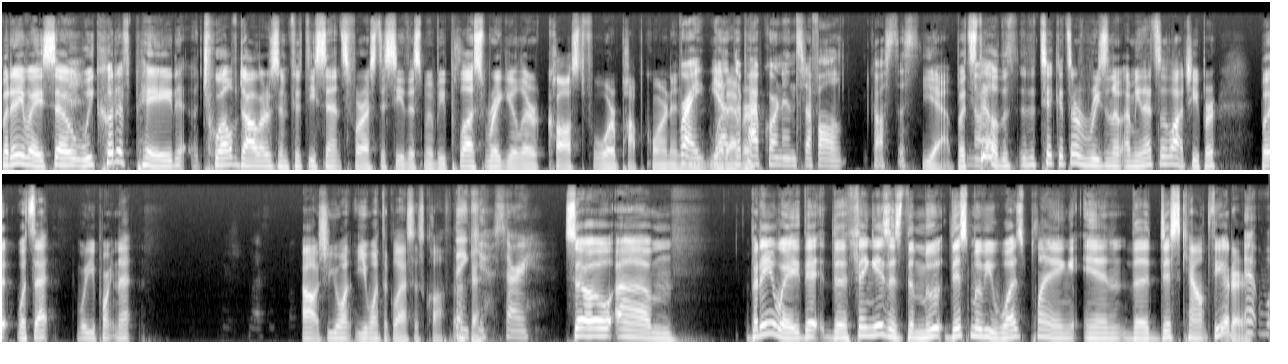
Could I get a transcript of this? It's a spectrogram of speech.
But anyway, so we could have paid twelve dollars and fifty cents for us to see this movie, plus regular cost for popcorn and right. Yeah. whatever. The popcorn and stuff all cost this. Yeah, but still, the, the tickets are reasonable. I mean, that's a lot cheaper. But what's that? What are you pointing at? Oh, so you want you want the glasses cloth? Thank okay. you. Sorry. So, um, but anyway, the the thing is, is the mo- this movie was playing in the discount theater. Uh, wh-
